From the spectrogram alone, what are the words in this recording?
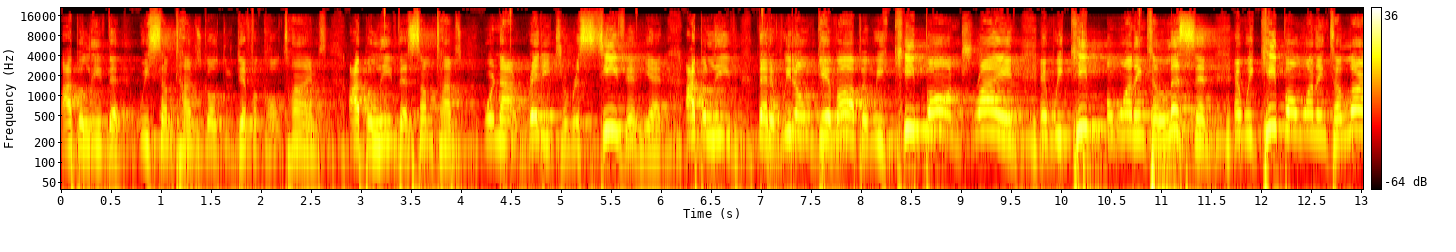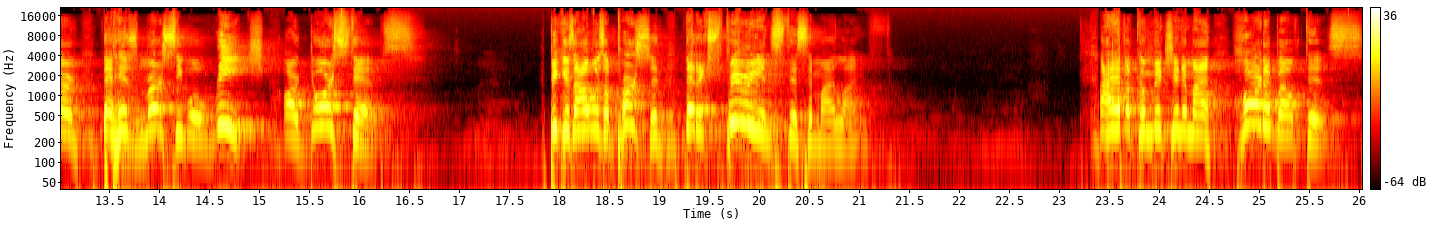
I believe that we sometimes go through difficult times. I believe that sometimes we're not ready to receive Him yet. I believe that if we don't give up and we keep on trying and we keep on wanting to listen and we keep on wanting to learn, that His mercy will reach our doorsteps. Because I was a person that experienced this in my life. I have a conviction in my heart about this.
